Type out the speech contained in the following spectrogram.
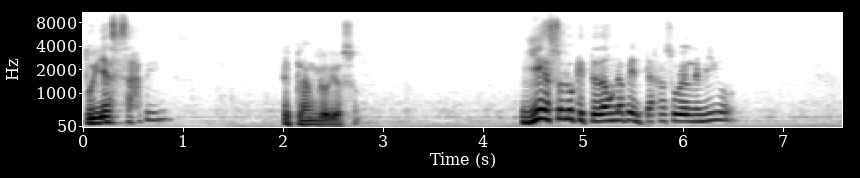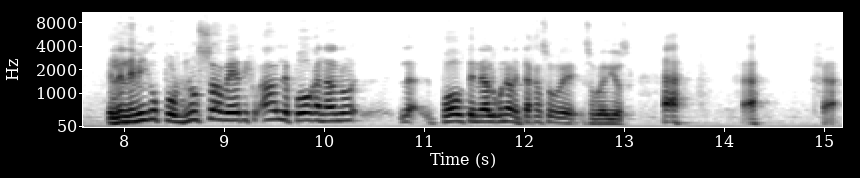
tú ya sabes el plan glorioso. Y eso es lo que te da una ventaja sobre el enemigo. El enemigo, por no saber, dijo, ah, le puedo ganar, puedo obtener alguna ventaja sobre, sobre Dios. Ja, ja, ja.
